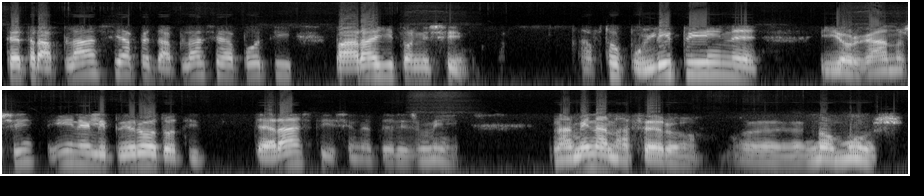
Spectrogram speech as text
τετραπλάσια, πενταπλάσια από ό,τι παράγει το νησί. Αυτό που λείπει είναι η οργάνωση. Είναι λυπηρό το ότι τεράστιοι συνεταιρισμοί, να μην αναφέρω ε, νομούς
